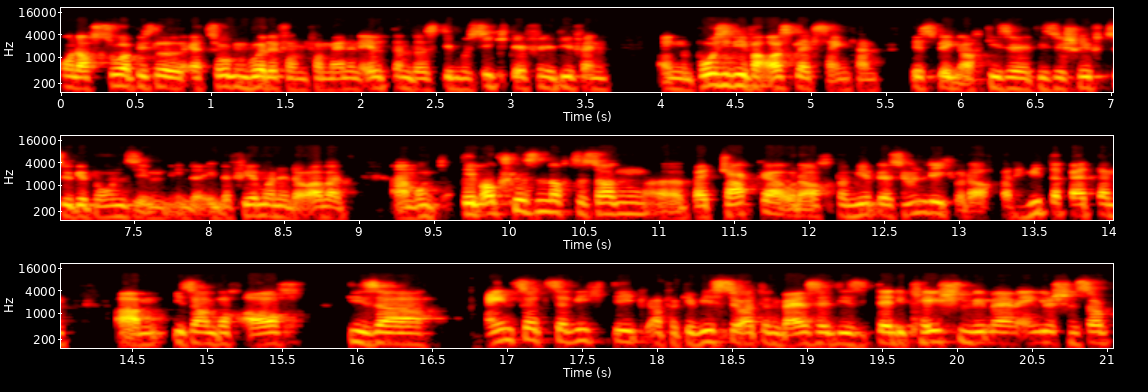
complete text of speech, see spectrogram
und auch so ein bisschen erzogen wurde von, von meinen Eltern, dass die Musik definitiv ein, ein positiver Ausgleich sein kann. Deswegen auch diese, diese Schriftzüge bei uns in, in, der, in der Firma und in der Arbeit. Ähm, und dem abschließend noch zu sagen, äh, bei Chaka oder auch bei mir persönlich oder auch bei den Mitarbeitern, ähm, ist einfach auch dieser Einsatz sehr wichtig, auf eine gewisse Art und Weise, diese Dedication, wie man im Englischen sagt,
